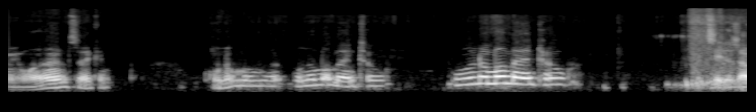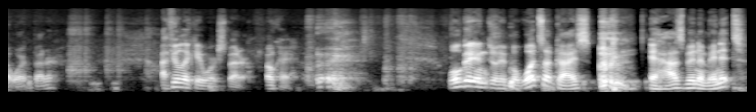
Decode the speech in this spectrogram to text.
me one second. Uno, momen- uno momento. Uno momento. Let's see, does that work better? I feel like it works better. Okay. we'll get into it. But what's up, guys? it has been a minute.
